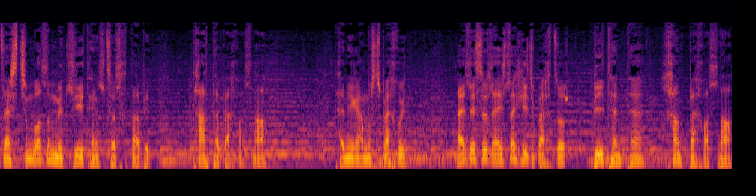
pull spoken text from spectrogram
зарчим болон мэдлэгийг танилцуулахдаа бид таатай байх болноо. Таныг амарч байх үед аль эсвэл ажиллаа хийж байх зур би тантай хамт байх болноо.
